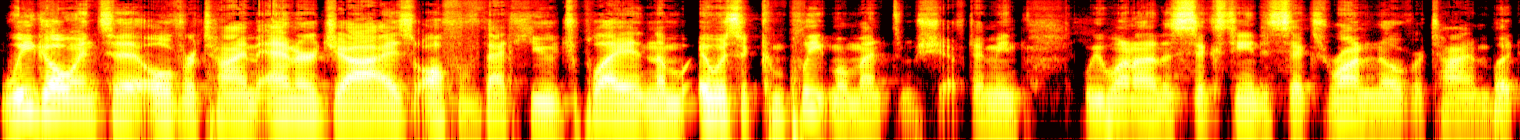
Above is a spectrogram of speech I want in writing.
We go into overtime, energized off of that huge play, and the, it was a complete momentum shift. I mean, we went on a 16 to 6 run in overtime, but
